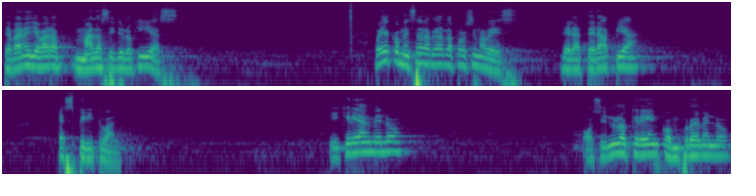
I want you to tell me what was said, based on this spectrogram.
Te van a llevar a malas ideologías. Voy a comenzar a hablar la próxima vez de la terapia espiritual. Y créanmelo, o si no lo creen, compruébenlo.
